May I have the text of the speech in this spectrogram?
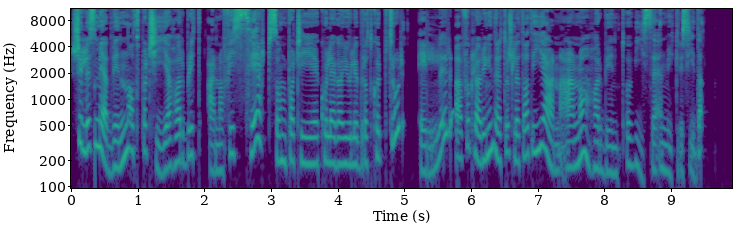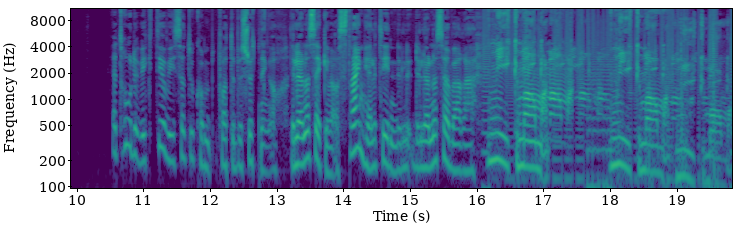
Skyldes medvinden at partiet har blitt ernafisert, som partikollega Julie Bråttkorp tror? Eller er forklaringen rett og slett at Jern-Erna har begynt å vise en mykere side? Jeg tror det er viktig å vise at du kan fatte beslutninger. Det lønner seg ikke å være streng hele tiden. Det- lønner seg å være myk mamma. Myk mamma. Myk mamma.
